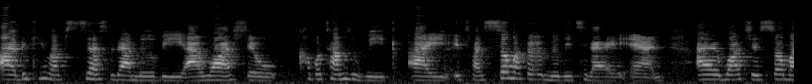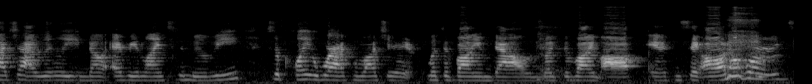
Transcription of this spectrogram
I became obsessed with that movie. I watched it couple times a week. I it's my still my favorite movie today, and I watch it so much I literally know every line to the movie to the point where I can watch it with the volume down, like the volume off, and I can say all the words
